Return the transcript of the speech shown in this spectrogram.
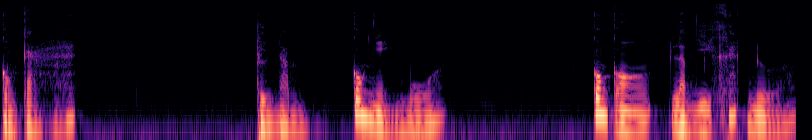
con ca hát. Thứ năm, con nhảy múa. Con còn làm gì khác nữa?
